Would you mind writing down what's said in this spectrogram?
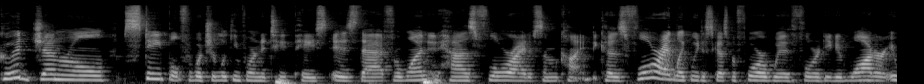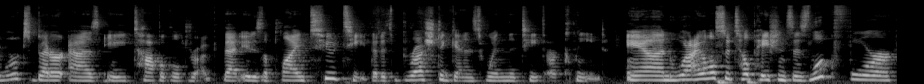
good general staple for what you're looking for in a toothpaste is that, for one, it has fluoride of some kind. Because fluoride, like we discussed before with fluoridated water, it works better as a topical drug, that it is applied to teeth, that it's brushed against when the teeth are cleaned. And what I also tell patients is look for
